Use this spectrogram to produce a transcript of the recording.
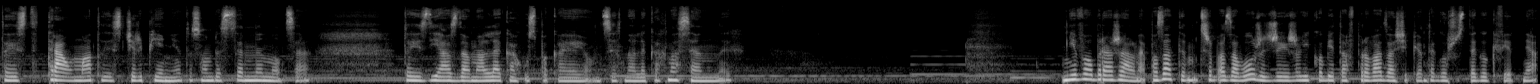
To jest trauma, to jest cierpienie, to są bezsenne noce, to jest jazda na lekach uspokajających, na lekach nasennych. Niewyobrażalne. Poza tym trzeba założyć, że jeżeli kobieta wprowadza się 5-6 kwietnia,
